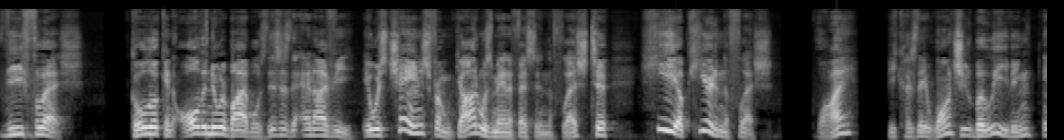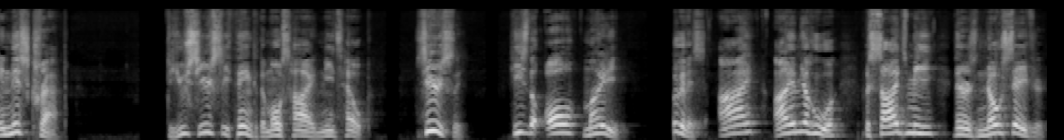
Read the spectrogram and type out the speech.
the flesh. Go look in all the newer Bibles. This is the NIV. It was changed from God was manifested in the flesh to He appeared in the flesh. Why? Because they want you believing in this crap. Do you seriously think the Most High needs help? Seriously. He's the Almighty. Look at this. I, I am Yahuwah. Besides me, there is no Savior.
